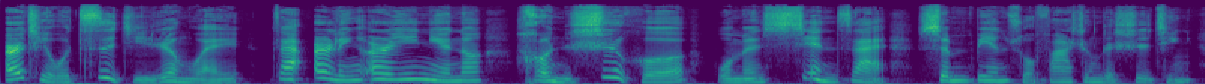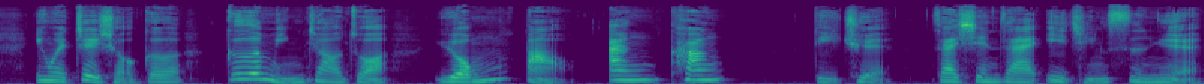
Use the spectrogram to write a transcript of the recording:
而且我自己认为，在二零二一年呢，很适合我们现在身边所发生的事情，因为这首歌歌名叫做《永保安康》。的确，在现在疫情肆虐，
